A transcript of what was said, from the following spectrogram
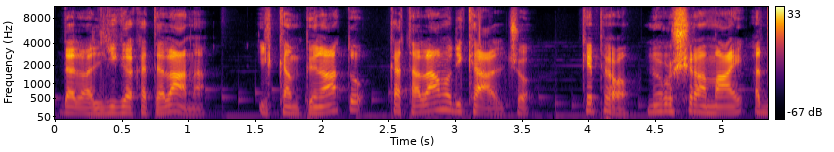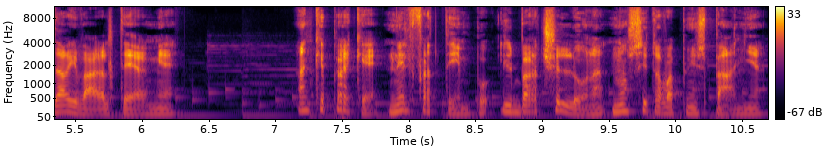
dalla Liga Catalana, il campionato catalano di calcio, che però non riuscirà mai ad arrivare al termine. Anche perché nel frattempo il Barcellona non si trova più in Spagna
